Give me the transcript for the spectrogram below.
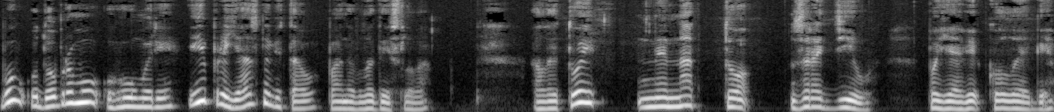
був у доброму гуморі і приязно вітав пана Владислава. Але той не надто зрадів появі колеги,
